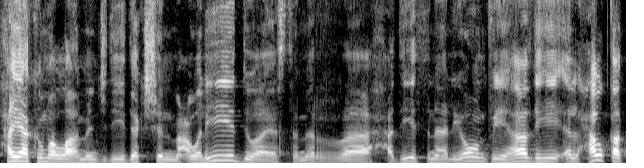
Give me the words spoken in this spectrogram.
حياكم الله من جديد أكشن مع وليد ويستمر حديثنا اليوم في هذه الحلقة.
